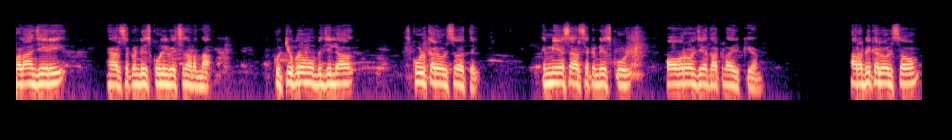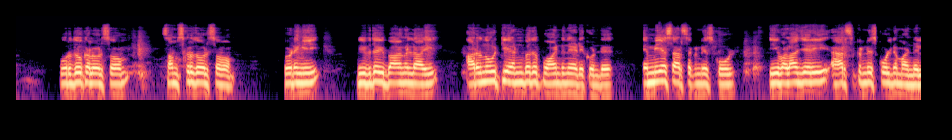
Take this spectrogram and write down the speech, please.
വളാഞ്ചേരി ഹയർ സെക്കൻഡറി സ്കൂളിൽ വെച്ച് നടന്ന കുറ്റിപ്പുറം ഉപജില്ലാ സ്കൂൾ കലോത്സവത്തിൽ M E S higher secondary school overall ജേതാക്കളായിരിക്കുകയാണ്. അറബി കലോത്സവം ഉറുദു കലോത്സവം സംസ്കൃതോത്സവം തുടങ്ങി വിവിധ വിഭാഗങ്ങളിലായി അറുന്നൂറ്റി എൺപത് പോയിന്റ് നേടിക്കൊണ്ട് M E S higher secondary school ഈ വളാഞ്ചേരി ഹയർ സെക്കൻഡറി സ്കൂളിന്റെ മണ്ണിൽ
